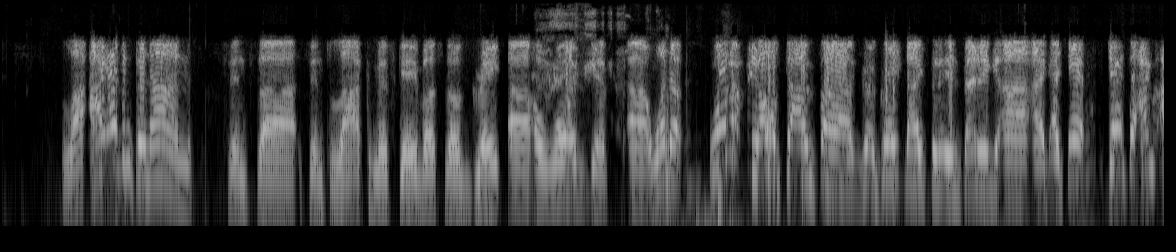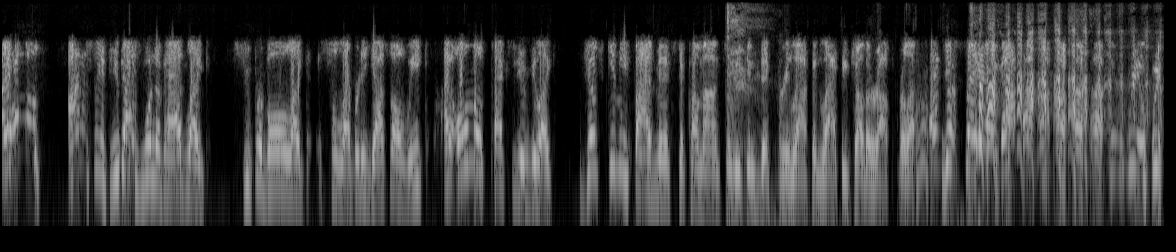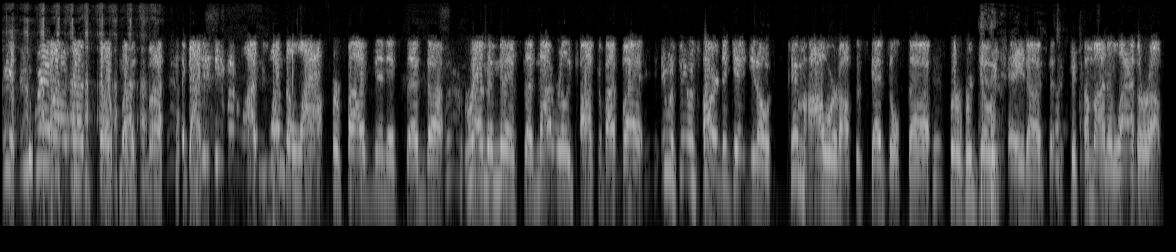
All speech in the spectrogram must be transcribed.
I haven't been on since uh, since Lockmas gave us those great uh, award gifts. Uh, one of one of the all time uh, great nights in, in betting. Uh, I, I can't can't. Say, I, I almost honestly, if you guys wouldn't have had like Super Bowl like celebrity guests all week. I almost texted you and be like, just give me five minutes to come on so we can victory lap and lap each other up for like and just say like, we, we, we all won so much but like, I didn't even I just wanted to laugh for five minutes and uh, reminisce and not really talk about but it was it was hard to get you know Tim Howard off the schedule to, for for Joey Tata to, to come on and lather up.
